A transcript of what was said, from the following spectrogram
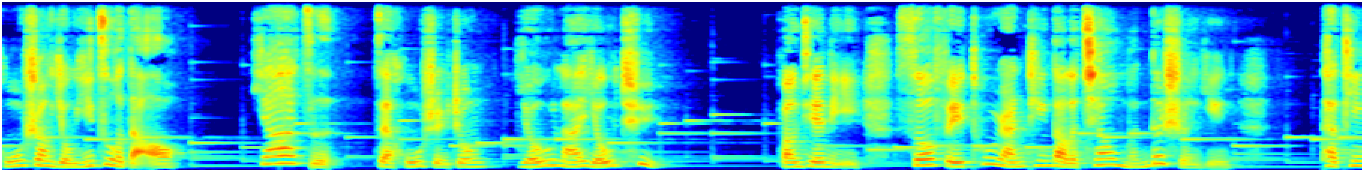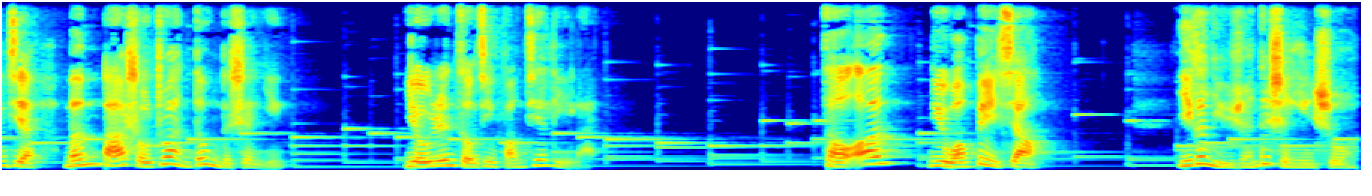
湖上有一座岛，鸭子在湖水中游来游去。房间里，索菲突然听到了敲门的声音，她听见门把手转动的声音，有人走进房间里来。早安，女王陛下。一个女人的声音说：“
